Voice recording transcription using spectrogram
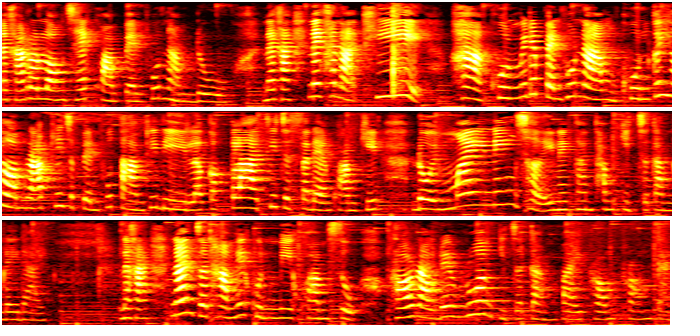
นะคะ เราลองเช็คความเป็นผู้นำดูนะคะ ในขณะที่หากคุณไม่ได้เป็นผู้นำคุณก็ยอมรับที่จะเป็นผู้ตามที่ดี แล้วก็กล้าที่จะแสดงความคิด โดยไม่นิ่งเฉยในการทำกิจกรรมใด ๆนะคะนั่นจะทำให้คุณมีความสุข เพราะเราได้ร่วมกิจกรรมไปพร้อมๆกัน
